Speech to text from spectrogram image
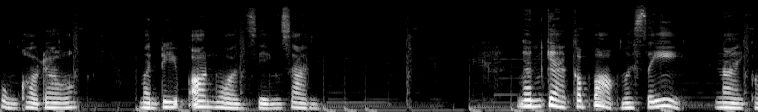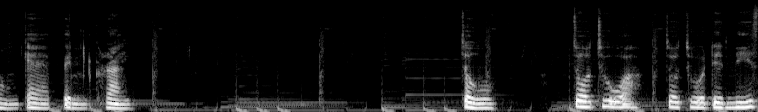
ผมขอร้อง มันรีบอ้อนวอนเสียงสัน่น งั้นแกก็บอกมาสิ นายของแกเป็นใคร โจ โจชัว โจชัวเดนนิส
